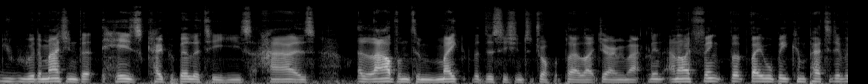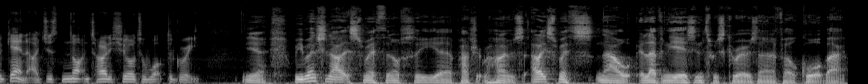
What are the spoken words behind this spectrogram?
you would imagine that his capabilities has allowed them to make the decision to drop a player like Jeremy Maclin, and I think that they will be competitive again. I'm just not entirely sure to what degree. Yeah, well, you mentioned Alex Smith and obviously uh, Patrick Mahomes. Alex Smith's now 11 years into his career as an NFL quarterback.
